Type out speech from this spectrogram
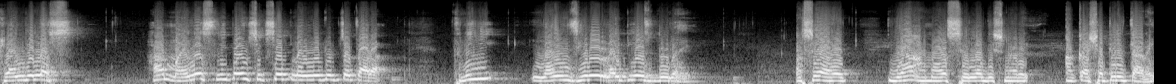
ट्रँग्युलस हा minus three point six eight मॅग्नेट्यूडचा तारा three nine zero light years दूर आहे. असे आहेत या अमावस्येला दिसणारे आकाशातील तारे.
